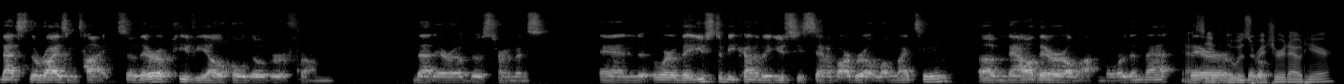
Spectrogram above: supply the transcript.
That's the Rising Tide. So they're a PVL holdover from that era of those tournaments, and where they used to be kind of a UC Santa Barbara alumni team. Um, now they're a lot more than that. Yeah, they're Lewis Richard out here.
